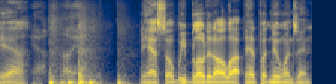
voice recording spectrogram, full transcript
Yeah. Yeah. Oh yeah. yeah. So we blowed it all up. They had to put new ones in.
